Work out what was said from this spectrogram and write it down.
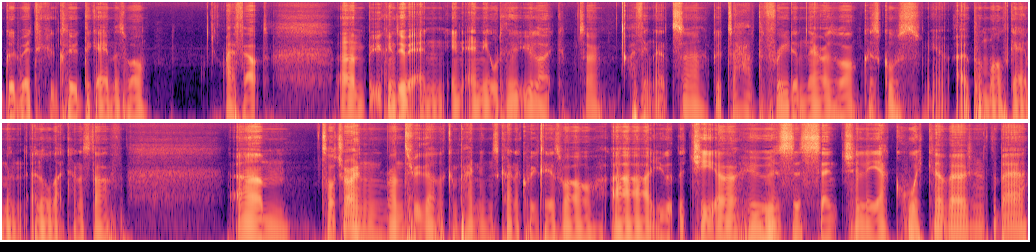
good way to conclude the game as well. I felt, um, but you can do it in in any order that you like. So I think that's uh, good to have the freedom there as well, because of course, you know, open world game and, and all that kind of stuff. Um, so I'll try and run through the other companions kind of quickly as well. Uh, you got the cheetah, who is essentially a quicker version of the bear.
